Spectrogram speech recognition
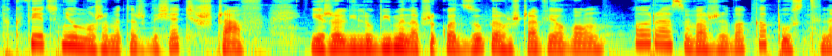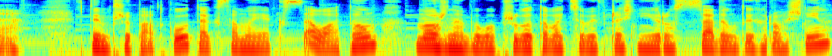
W kwietniu możemy też wysiać szczaw, jeżeli lubimy na przykład zupę szczawiową oraz warzywa kapustne. W tym przypadku, tak samo jak z sałatą, można było przygotować sobie wcześniej rozsadę tych roślin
